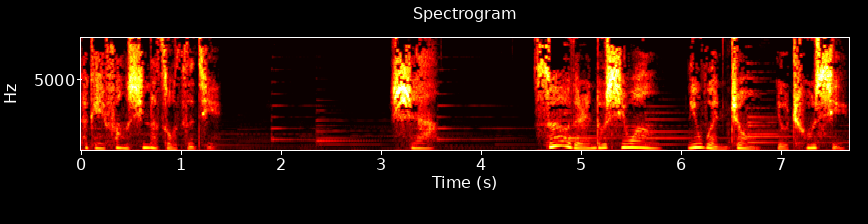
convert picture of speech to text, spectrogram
他可以放心的做自己。是啊，所有的人都希望你稳重有出息，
